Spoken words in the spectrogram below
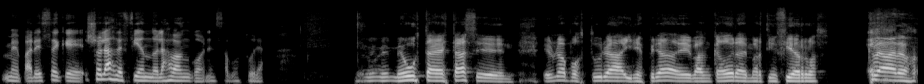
me parece que yo las defiendo, las banco en esa postura. Me, gusta, estás en, en una postura inesperada de bancadora de Martín Fierros. Claro.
